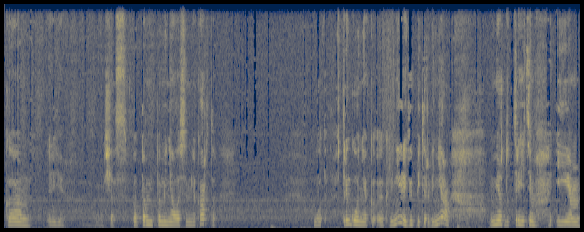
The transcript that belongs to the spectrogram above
к... Сейчас, поменялась у меня карта. Вот, в тригоне к, Венере, Юпитер, Венера, между третьим и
